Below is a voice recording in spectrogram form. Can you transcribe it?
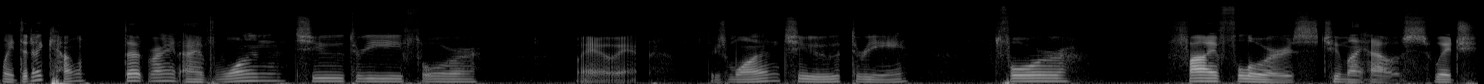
Wait, did I count that right? I have one, two, three, four. Wait, wait. There's one, two, three, four, five floors to my house, which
